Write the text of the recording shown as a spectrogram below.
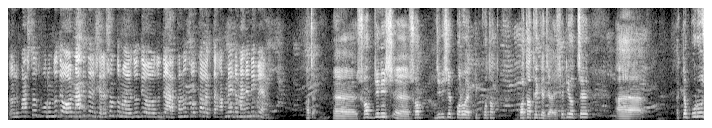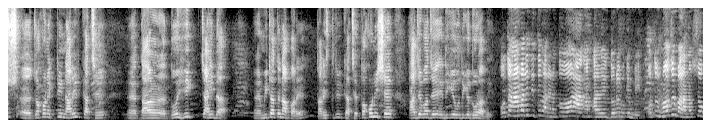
তাহলে পাঁচটা পুরুষ যদি ও না দিতে ছেলে সন্তান হয় যদি ও যদি আর কোনো চোখ কালে তা আপনি এটা মানে নেবেন? আচ্ছা সব জিনিস সব জিনিসের পরও একটি কথা কথা থেকে যায়। সেটি হচ্ছে একটা পুরুষ যখন একটি নারীর কাছে তার দৈহিক চাহিদা মিটাতে না পারে তার স্ত্রীর কাছে তখনই সে আজে বাজে এদিকে ওদিকে দৌড়াবে। ও তো আমারই দিতে পারে না তো দৌড়াবো কেমবে ও তো নজর বাড়ানো চোখ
